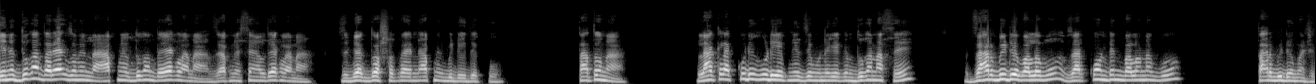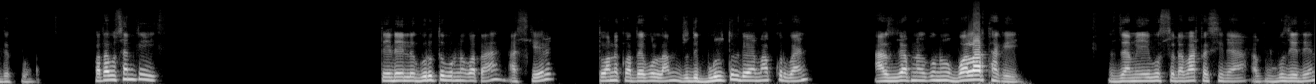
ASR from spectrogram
এনে দোকানদার একজনের না, আপনার দোকানদার একলা না, যে আপনার চ্যানেল দেখলা না, যে ব্যাগ দর্শকরা এনে আপনার ভিডিও দেখব। তা তো না। লাখ লাখ কোটি কোটি আপনি যেমন এখানে দোকান আছে, যার ভিডিও ভালো হব যার কন্টেন্ট ভালো লাগবো, তার ভিডিও মানুষ দেখব। কথা বলছেন কি? তো এটা হলো গুরুত্বপূর্ণ কথা আজকের। তো অনেক কথাই বললাম, যদি ভুল ত্রুটি হয় মাফ করবেন। আর যদি আপনার কোনো বলার থাকে, যে আমি এই বস্তুটা পারতেছি না, আপনি বুঝিয়ে দিন,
